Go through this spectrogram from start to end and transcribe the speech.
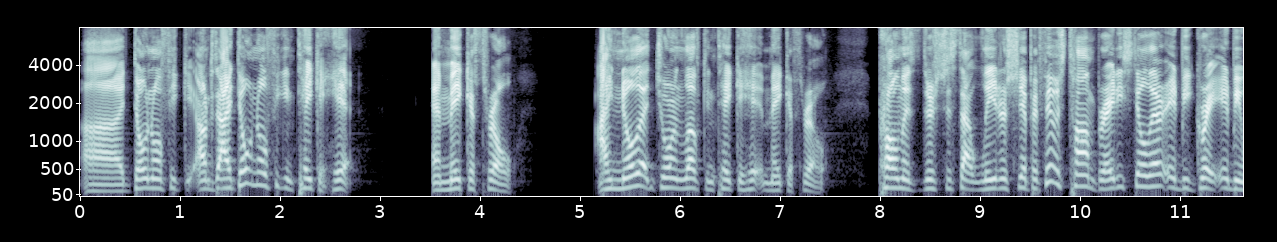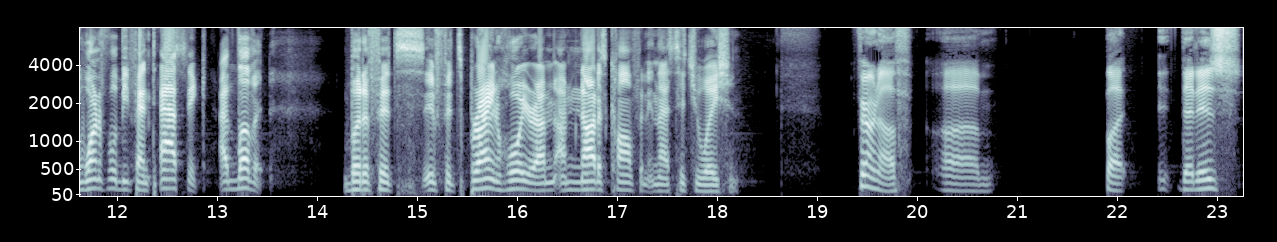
Uh, don't know if he. I don't know if he can take a hit and make a throw. I know that Jordan Love can take a hit and make a throw. Problem is, there's just that leadership. If it was Tom Brady still there, it'd be great. It'd be wonderful. It'd be fantastic. I'd love it. But if it's if it's Brian Hoyer, I'm I'm not as confident in that situation. Fair enough. Um, but that is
